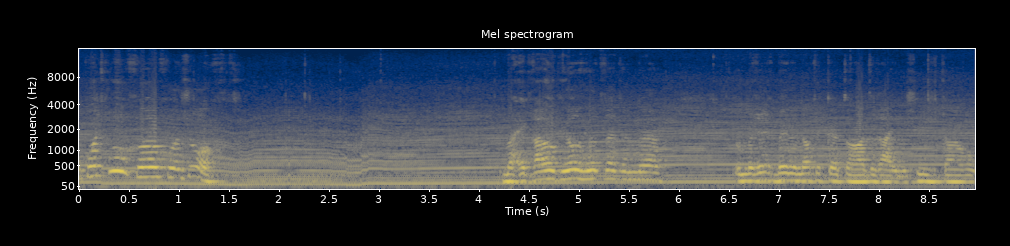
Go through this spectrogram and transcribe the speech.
Ik word gewoon gewoon. Maar ik krijg ook heel heel tijd een, uh, een bericht binnen dat ik uh, te hard rijd, dus niet daarom.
